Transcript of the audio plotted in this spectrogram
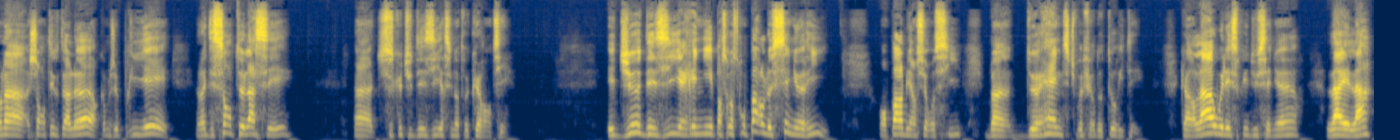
On a chanté tout à l'heure, comme je priais, on a dit sans te lasser, hein, ce que tu désires, c'est notre cœur entier. Et Dieu désire régner, parce que lorsqu'on parle de seigneurie, on parle bien sûr aussi ben, de règne, si tu préfères, d'autorité. Car là où est l'Esprit du Seigneur, là est la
